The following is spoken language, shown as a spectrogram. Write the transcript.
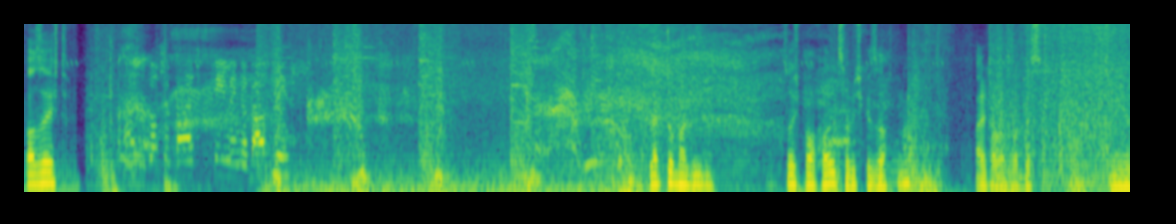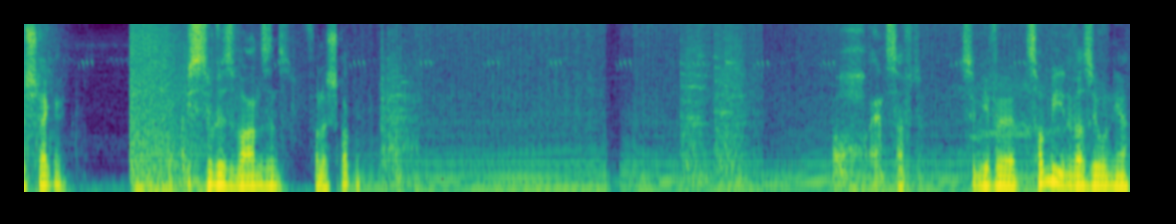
Vorsicht. Bleib doch mal liegen. So, ich brauche Holz, habe ich gesagt, ne? Alter, was war das? Nicht erschrecken. Bist du des Wahnsinns? Voll erschrocken. Oh, ernsthaft. Was ist denn hier für Zombie-Invasion hier?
